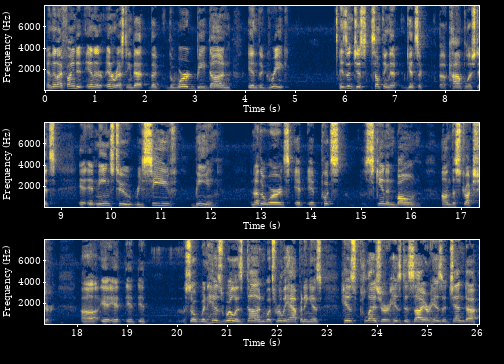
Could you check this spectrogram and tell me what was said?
And then I find it interesting that the, the word be done in the Greek isn't just something that gets accomplished. It's it, it means to receive being. In other words, it, it puts skin and bone on the structure. Uh, it, it, it, so when His will is done, what's really happening is His pleasure, His desire, His agenda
